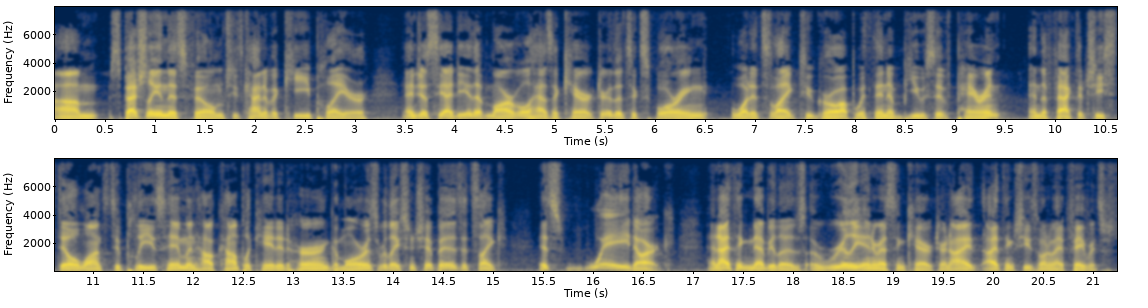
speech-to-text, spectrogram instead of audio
um, especially in this film. She's kind of a key player, and just the idea that Marvel has a character that's exploring what it's like to grow up with an abusive parent, and the fact that she still wants to please him, and how complicated her and Gamora's relationship is. It's like it's way dark, and I think Nebula is a really interesting character, and I I think she's one of my favorites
